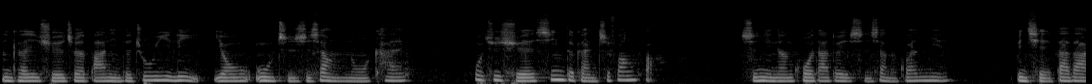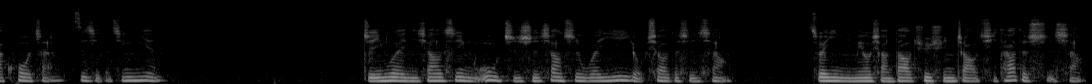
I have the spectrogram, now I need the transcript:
你可以学着把你的注意力由物质实相挪开，或去学新的感知方法，使你能扩大对实相的观念，并且大大扩展自己的经验。只因为你相信物质实相是唯一有效的实相，所以你没有想到去寻找其他的实相。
